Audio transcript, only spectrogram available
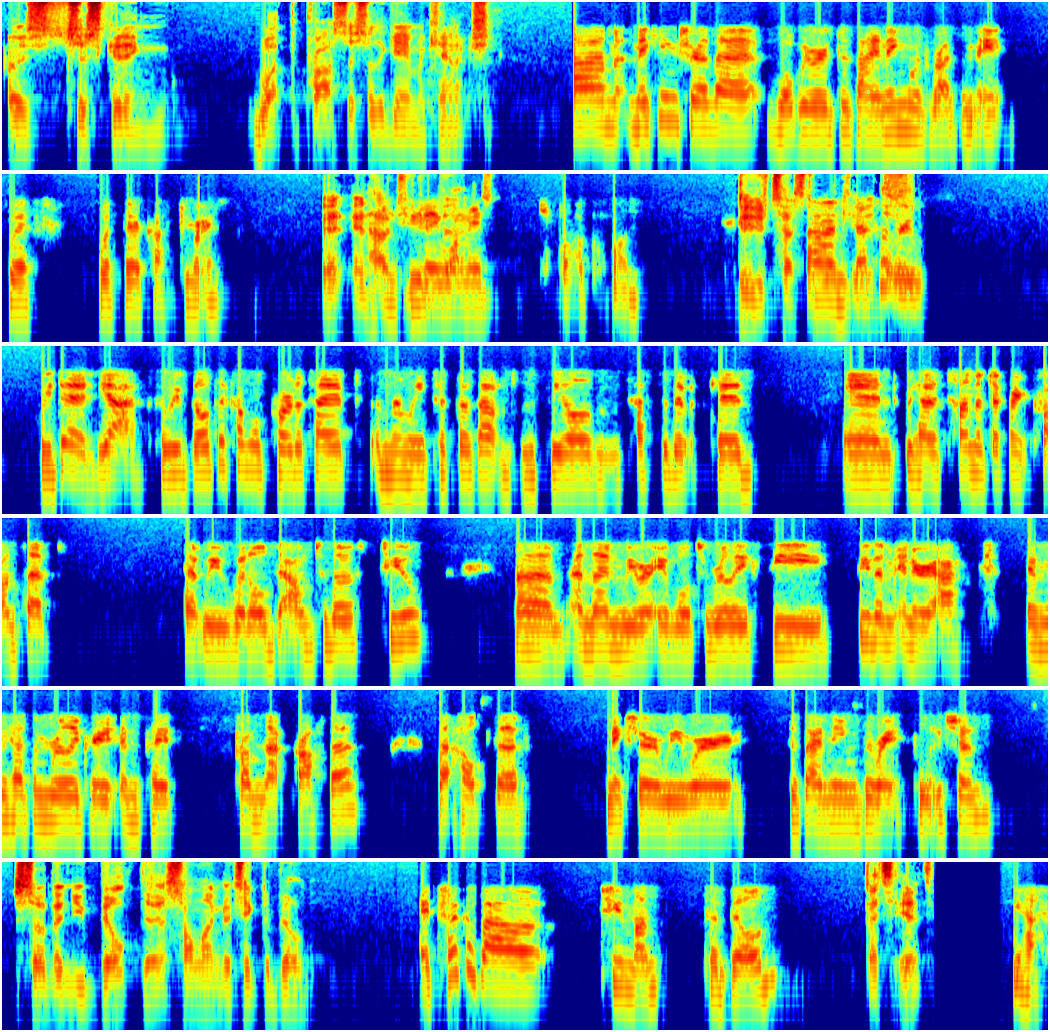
I was just getting what the process or the game mechanics. Um, making sure that what we were designing would resonate with with their customers. And, and how did you do they that? wanted to focus on. Did you test it Um, that's kids? what we we did, yeah. So we built a couple prototypes and then we took those out into the field and tested it with kids. And we had a ton of different concepts that we whittled down to those two. Um, and then we were able to really see see them interact, and we had some really great insights from that process that helped us make sure we were designing the right solution. so then you built this. How long did it take to build? It took about two months to build. That's it? Yeah,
